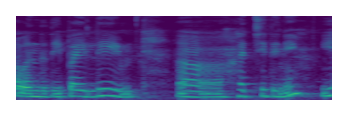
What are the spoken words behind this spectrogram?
ಒಂದು ದೀಪ ಇಲ್ಲಿ ಹಚ್ಚಿದ್ದೀನಿ. ಈ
